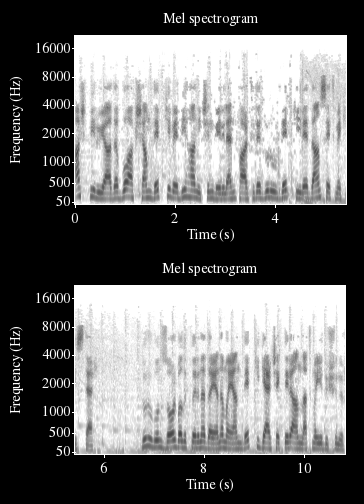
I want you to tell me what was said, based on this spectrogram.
Aşk Bir Rüyada bu akşam Depki ve Bihan için verilen partide Duru Depki ile dans etmek ister. Duruv'un zorbalıklarına dayanamayan Depki gerçekleri anlatmayı düşünür.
